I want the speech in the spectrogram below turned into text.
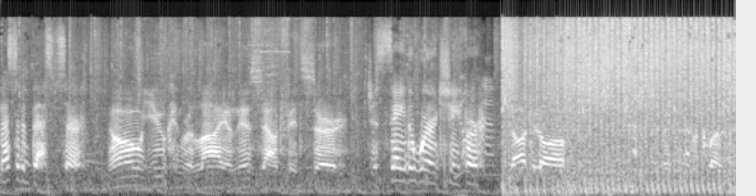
best of the best, sir. No, you can rely on this outfit, sir. Just say the word, Schaefer. Knock it off. Making a request.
